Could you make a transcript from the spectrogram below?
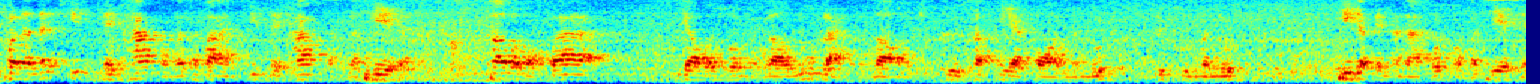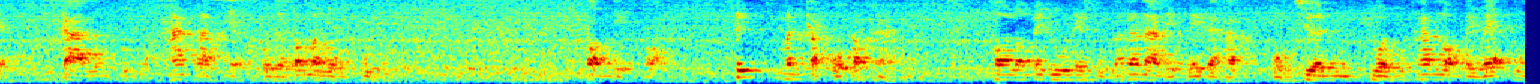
เพราะฉะนั้นถ้าคิดในภาพของรัฐบาลคิดในภาพของประเทศอะถ้าเราบอกว่าเยาวชนของเราลูกหลานของเรา คือทรัพยากรมนุษย์คือทุนมนุษย์ ที่จะเป็นอนาคตของประเทศเนี่ยการลงทุนของภาครัฐเนี่ยควรจะต้องมาลงทุนตอนเด็กก่อน ซึ่งมันกลับหัวกลับหางพอเราไปดูในศูนย์พัฒนาเด็กเล็กอะครับ ผมเชิญชวนทุกท่านลองไปแวะดู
